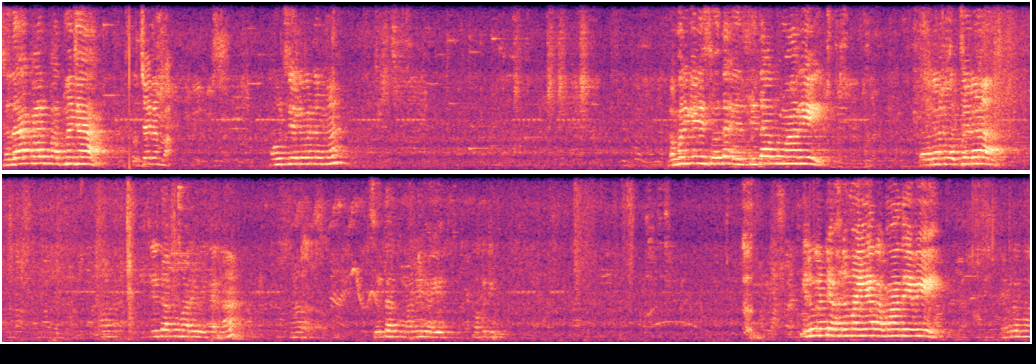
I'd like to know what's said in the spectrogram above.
సుధాకర్ పద్మజ. వచ్చారమ్మా. మూడు చేరువన్నమ్మా రమణగిరి సుధా సీతాకుమారి. ఎవరైనా వచ్చారా? సీతాకుమారి వీకేనా సీతాకుమారి ఒకటి. ఇరువంటి హనుమయ్య రమాదేవి. ఎవరమ్మా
